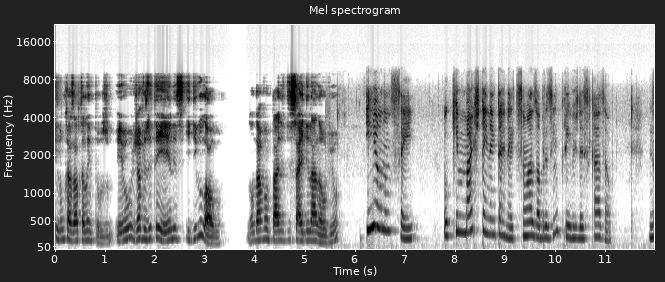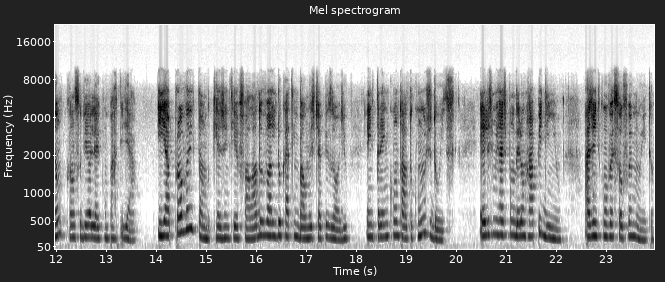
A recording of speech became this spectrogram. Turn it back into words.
num casal talentoso. Eu já visitei eles e digo logo, não dá vontade de sair de lá não, viu? E eu não sei o que mais tem na internet são as obras incríveis desse casal. Não canso de olhar e compartilhar. E aproveitando que a gente ia falar do Vale do Catimbau neste episódio, entrei em contato com os dois. Eles me responderam rapidinho. A gente conversou foi muito.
